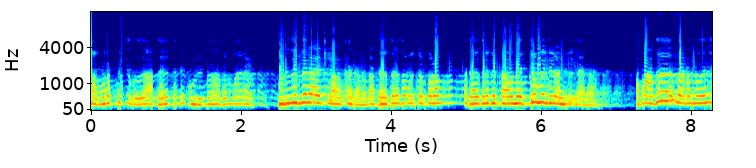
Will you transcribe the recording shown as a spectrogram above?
സമർപ്പിക്കുന്നത് അദ്ദേഹത്തിന്റെ ഗുരുനാഥന്മാരാണ്. ഗുരുതുല്യരായിട്ടുള്ള ആൾക്കാരാണ്. അത് അദ്ദേഹത്തിനെ സംബന്ധിച്ചിടത്തോളം അദ്ദേഹത്തിന് കിട്ടാവുന്ന ഏറ്റവും വലിയൊരു അംഗീകാരമാണ്. അപ്പൊ അത് നടന്നതിന്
